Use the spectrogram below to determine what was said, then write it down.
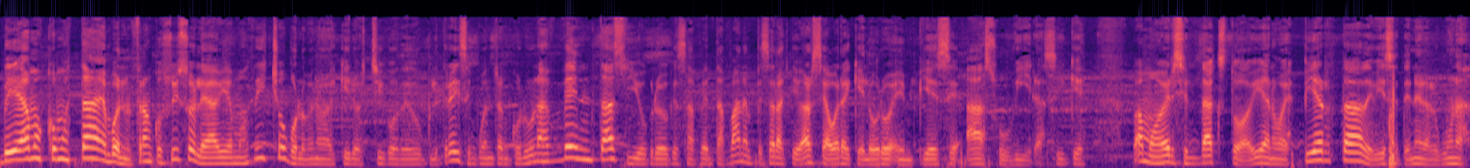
veamos cómo está. Bueno, el franco suizo le habíamos dicho, por lo menos aquí los chicos de Trade se encuentran con unas ventas y yo creo que esas ventas van a empezar a activarse ahora que el oro empiece a subir. Así que vamos a ver si el DAX todavía no despierta, debiese tener algunas.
